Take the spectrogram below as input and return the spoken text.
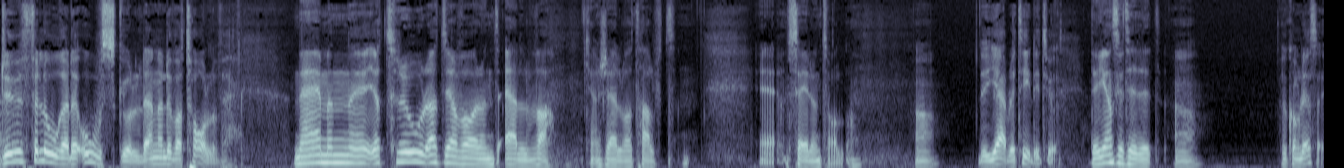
Du förlorade oskulden när du var 12. Nej men eh, jag tror att jag var runt 11, kanske 11 och ett halvt. Eh, säg runt 12 då. Ja. Det är jävligt tidigt ju. Det är ganska tidigt. Ja. Hur kom det sig?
